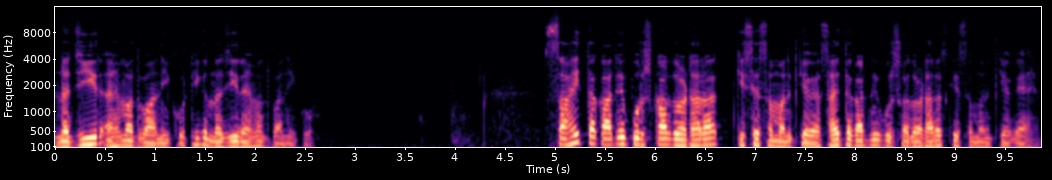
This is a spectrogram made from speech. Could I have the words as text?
नज़ीर अहमद वानी को, ठीक है? नज़ीर अहमद वानी को। साहित्य अकादमी पुरस्कार दो अठारह किसे सम्मानित किया गया? साहित्य अकादमी पुरस्कार दो अठारह किसे सम्मानित किया गया है?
